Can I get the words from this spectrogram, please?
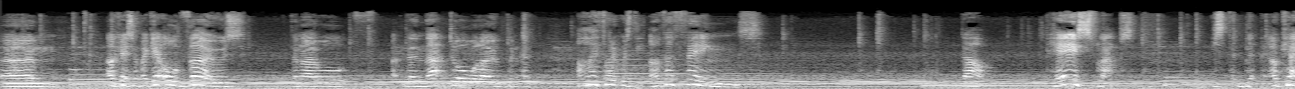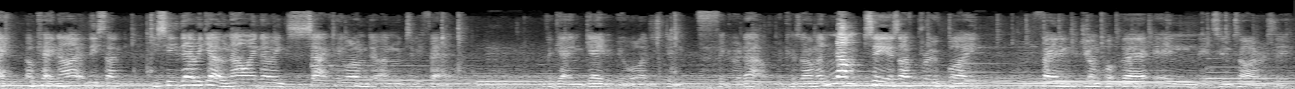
Um, okay, so if I get all those, then I will, then that door will open. Oh, I thought it was the other things. Oh, pierce flaps. Okay, okay, now at least I, you see, there we go. Now I know exactly what I'm doing. To be fair, the game gave it me all, I just didn't figure it out. Because I'm a numpty, as I've proved by failing to jump up there in its entirety.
